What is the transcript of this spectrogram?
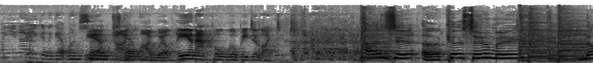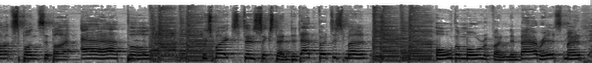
well, you know you're going to get one, so yeah, just I, get one. I will. Ian Apple will be delighted. As it occurs to me, not sponsored by Apple, which makes this extended advertisement all the more of an embarrassment.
